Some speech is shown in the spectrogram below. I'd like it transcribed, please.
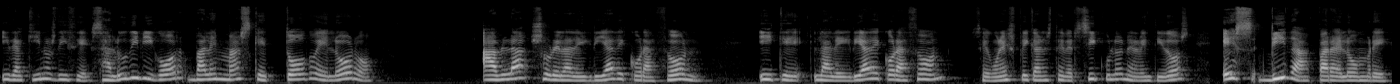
Y de aquí nos dice, salud y vigor valen más que todo el oro. Habla sobre la alegría de corazón y que la alegría de corazón, según explica en este versículo, en el 22, es vida para el hombre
